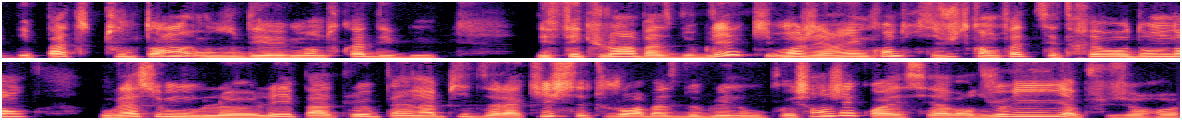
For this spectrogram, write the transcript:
des, pâtes tout le temps ou des en tout cas des, des féculents à base de blé. Qui, moi, j'ai rien contre, c'est juste qu'en fait, c'est très redondant. Donc là, ce moule, les pâtes, le pain, la pizza, la quiche, c'est toujours à base de blé. Donc vous pouvez changer, quoi. Essayer d'avoir du riz. Il y a plusieurs euh,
